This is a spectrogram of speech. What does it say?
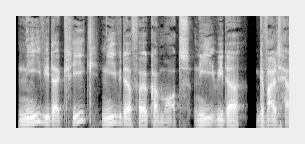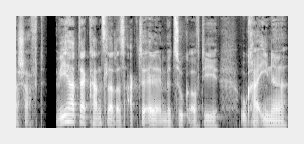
nie wieder Krieg, nie wieder Völkermord, nie wieder Gewaltherrschaft. Wie hat der Kanzler das aktuell in Bezug auf die Ukraine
